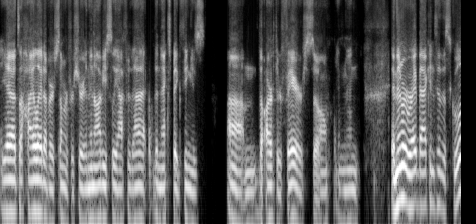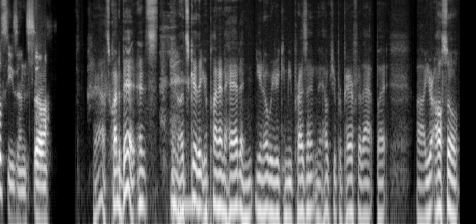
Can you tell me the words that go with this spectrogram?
yeah, it's a highlight of our summer for sure. And then obviously after that, the next big thing is um the Arthur Fair. So and then and then we're right back into the school season. So yeah, it's quite a bit. It's you know it's good that you're planning ahead and you know where you can be present and it helps you prepare for that. But uh, you're also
